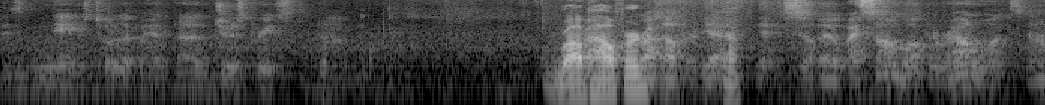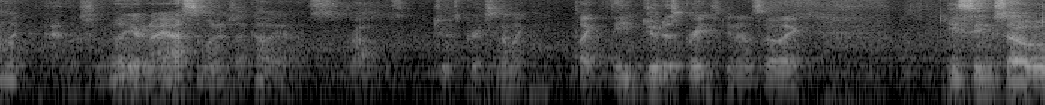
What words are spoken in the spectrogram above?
his name is totally left my head. Uh, Judas Priest. Um, Rob Halford. Rob Halford, yeah. Yeah. yeah. So uh, I saw him walking around once, and I'm like, that looks familiar. And I asked someone, and he was like, oh yeah, it's Rob Judas Priest. And I'm like, like the Judas Priest, you know? So like, he seems so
